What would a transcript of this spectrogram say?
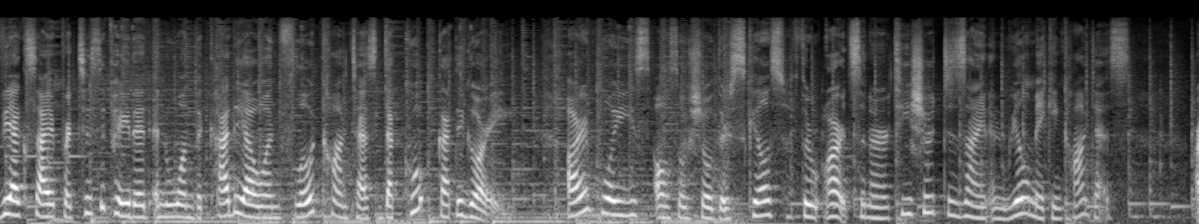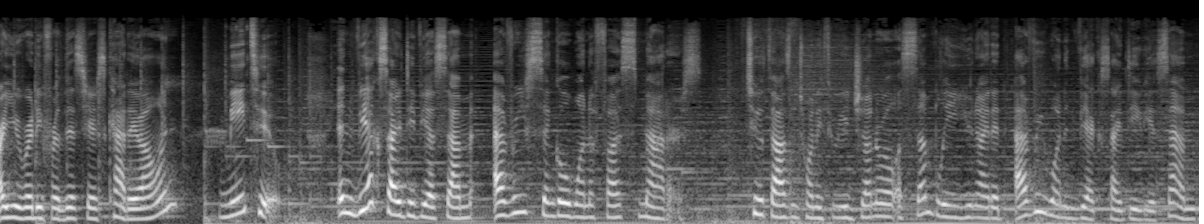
VXI participated and won the Kadayawan Float Contest Daku category. Our employees also showed their skills through arts in our t-shirt design and reel making contests. Are you ready for this year's Kadayawan? Me too. In VXI DVSM, every single one of us matters. 2023 General Assembly united everyone in VXI DVSM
